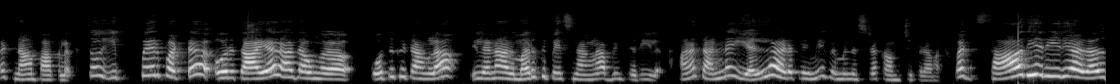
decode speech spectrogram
பட் நான் பார்க்கல. சோ இப்பேற்பட்ட ஒரு தாயார் அது அவங்க ஒத்துக்கிட்டாங்களா? இல்லைன்னா அது மறுத்து பேசினாங்களா அப்படின்னு தெரியல. ஆனா தன்னை எல்லா இடத்துலயுமே ஃபெமினிஸ்டா காமிச்சுக்கிறாங்க. பட் சாதிய ரீதியா ஏதாவது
